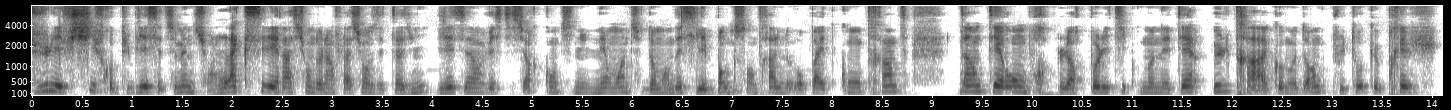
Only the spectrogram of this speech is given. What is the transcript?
Vu les chiffres publiés cette semaine sur l'accélération de l'inflation aux États-Unis, les investisseurs continuent néanmoins de se demander si les banques centrales ne vont pas être contraintes d'interrompre leur politique monétaire ultra accommodante plutôt que prévu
